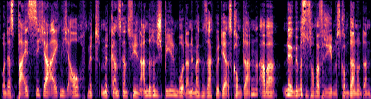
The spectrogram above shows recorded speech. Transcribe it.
Und das beißt sich ja eigentlich auch mit, mit ganz, ganz vielen anderen Spielen, wo dann immer gesagt wird, ja, es kommt dann, aber nee, wir müssen es nochmal verschieben, es kommt dann und dann.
